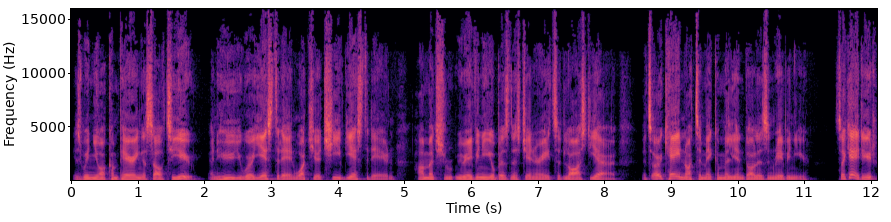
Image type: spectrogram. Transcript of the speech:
is when you are comparing yourself to you and who you were yesterday and what you achieved yesterday and how much revenue your business generated last year. It's okay not to make a million dollars in revenue. It's okay, dude.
